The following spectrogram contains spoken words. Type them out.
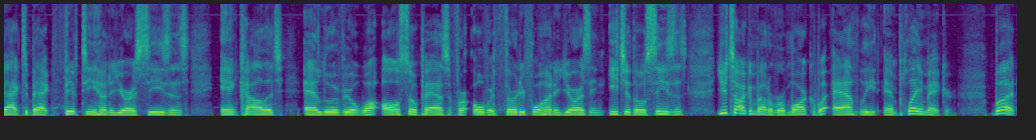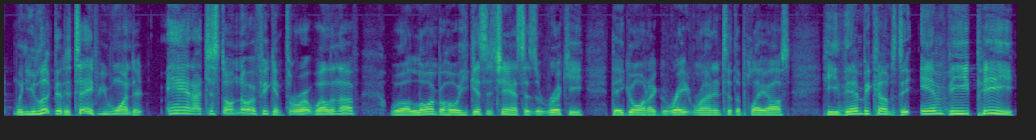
back to back 1,500 yard seasons in college at Louisville while also passing for over 3,400 yards in each of those seasons, you're talking about a remarkable athlete and playmaker. But when you looked at the tape, you wondered, man, I just don't know if he can throw it well enough. Well, lo and behold, he gets a chance as a rookie. They go on a great run into the playoffs. He then becomes the MVP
